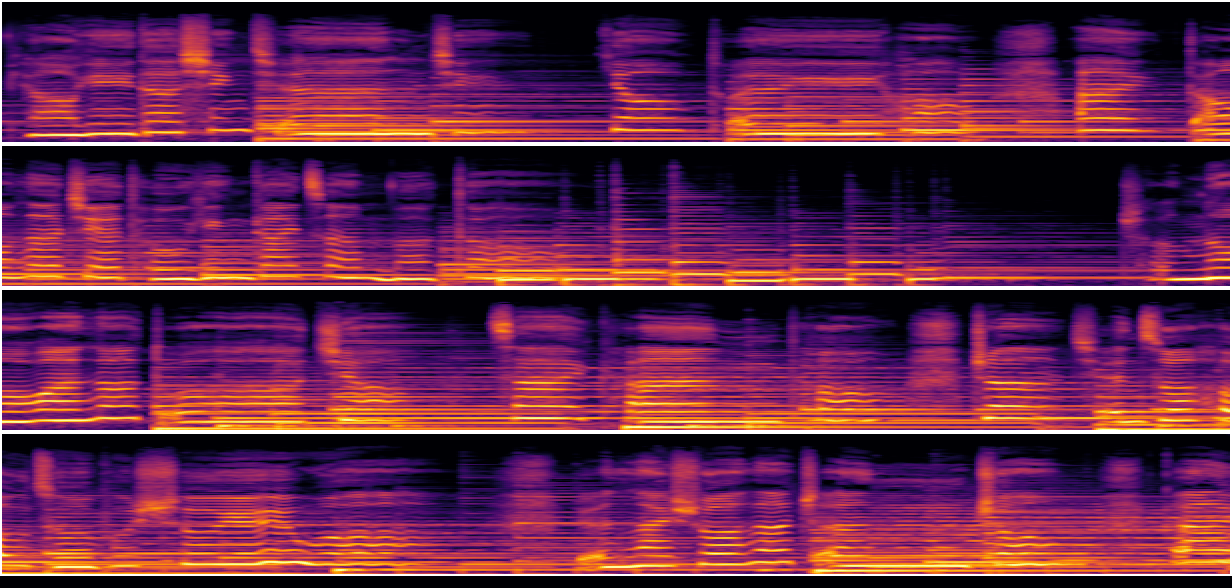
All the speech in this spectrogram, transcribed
飘逸的心前进又退后，爱到了街头应该怎么走？看透？这前座后座不属于我。原来说了珍重，该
